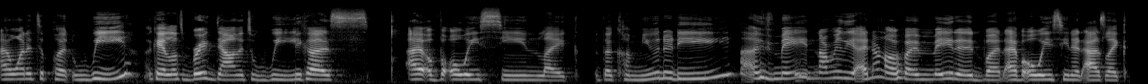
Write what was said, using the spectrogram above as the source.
I wanted to put we. Okay, let's break down into we because I've always seen like the community I've made. Not really, I don't know if I made it, but I've always seen it as like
